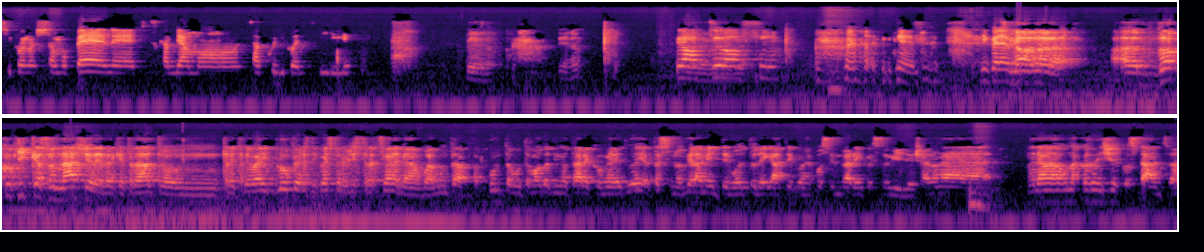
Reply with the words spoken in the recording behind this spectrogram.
ci conosciamo bene, ci scambiamo un sacco di consigli. Bene, bene. Grazie bene, Rossi. Niente, dico la sì, No, allora, uh, blocco chicca sul nascere perché tra l'altro um, tra, tra, i vari bloopers di questa registrazione abbiamo avuto, appunto avuto modo di notare come le due in realtà sono veramente molto legate come può sembrare in questo video, cioè non è non è una, una, cosa di circostanza.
